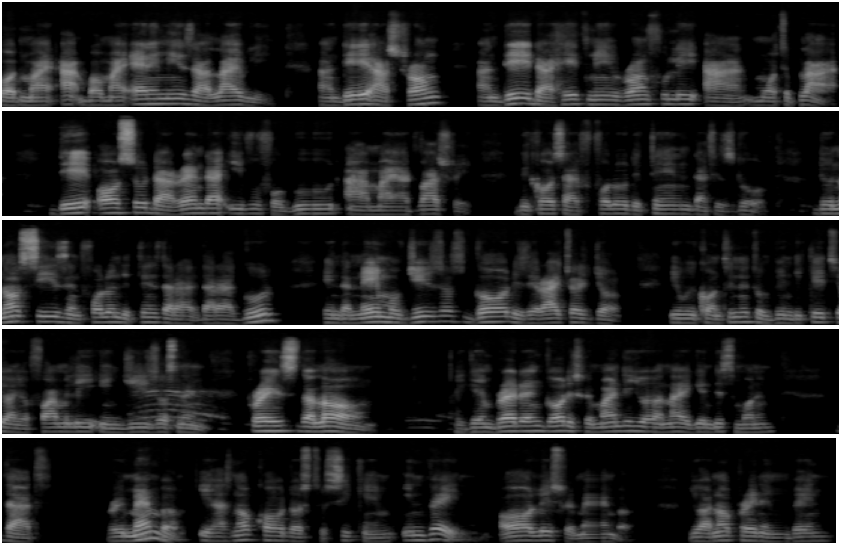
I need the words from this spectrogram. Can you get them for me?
But my uh, but my enemies are lively, and they are strong, and they that hate me wrongfully are multiply. They also that render evil for good are my adversary, because I follow the thing that is good. Do not cease in following the things that are that are good, in the name of Jesus, God is a righteous judge. He will continue to vindicate you and your family in Jesus' name. Praise the Lord. Again, brethren, God is reminding you and I again this morning that remember, He has not called us to seek Him in vain. Always remember, you are not praying in vain.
